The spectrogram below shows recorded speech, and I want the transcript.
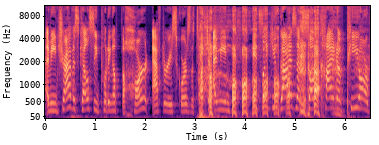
I mean, Travis Kelce putting up the heart after he scores the touchdown. I mean, it's like you guys have some kind of PR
